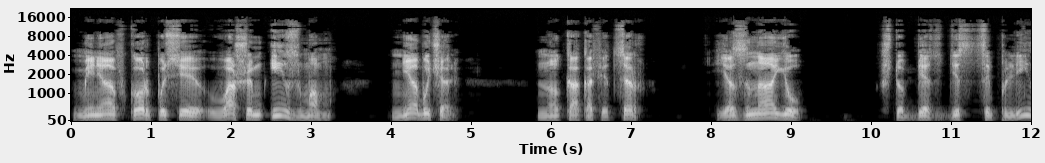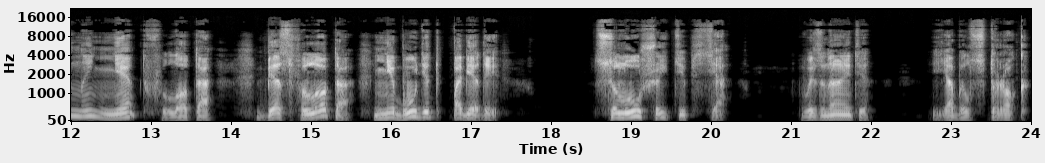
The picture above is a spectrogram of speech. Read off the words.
Меня в корпусе вашим измом не обучали. Но как офицер я знаю, что без дисциплины нет флота. Без флота не будет победы. Слушайте все. Вы знаете, я был строг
